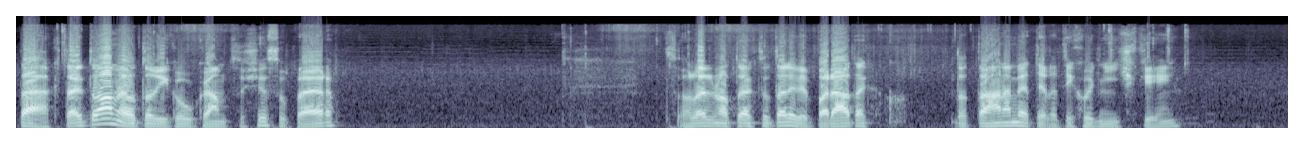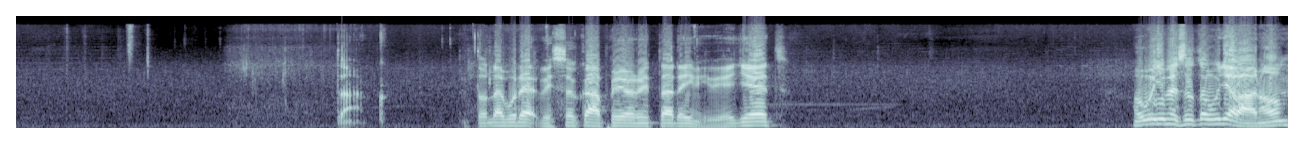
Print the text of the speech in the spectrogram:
Tak, tady to máme hotový, koukám, což je super. Co hledem na to, jak to tady vypadá, tak dotáhneme tyhle ty chodníčky. Tak. Tohle bude vysoká priorita, dej mi vědět. Uvidíme, co to udělá, no.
